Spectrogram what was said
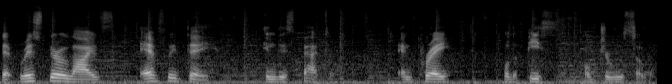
that risk their lives every day in this battle and pray for the peace of Jerusalem.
